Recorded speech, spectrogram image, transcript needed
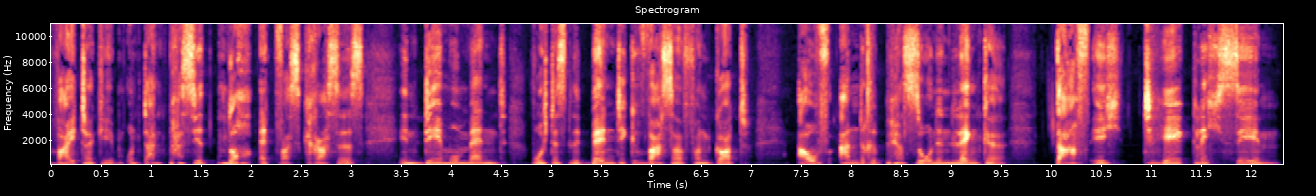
weitergeben. Und dann passiert noch etwas Krasses. In dem Moment, wo ich das lebendige Wasser von Gott auf andere Personen lenke, darf ich täglich sehen,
